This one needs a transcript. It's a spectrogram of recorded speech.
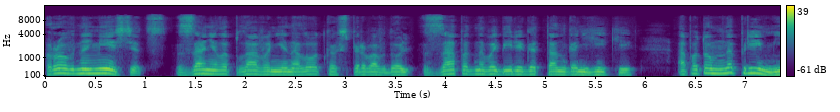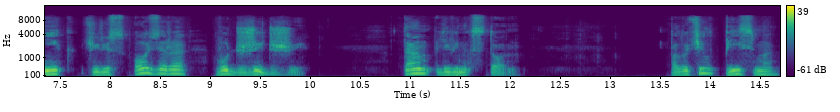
Ровно месяц заняло плавание на лодках сперва вдоль западного берега Танганьики, а потом напрямик через озеро Вуджиджи. Там Ливингстон получил письма,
